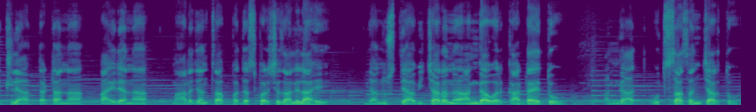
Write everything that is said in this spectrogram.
इथल्या तटांना पायऱ्यांना महाराजांचा पदस्पर्श झालेला आहे. या नुसत्या विचारानं अंगावर काटा येतो. अंगात उत्साह संचारतो.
